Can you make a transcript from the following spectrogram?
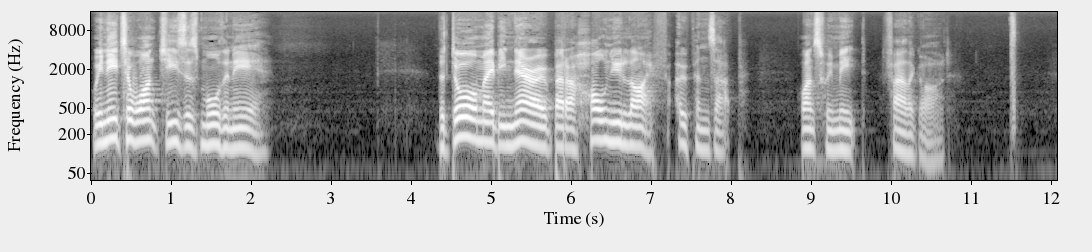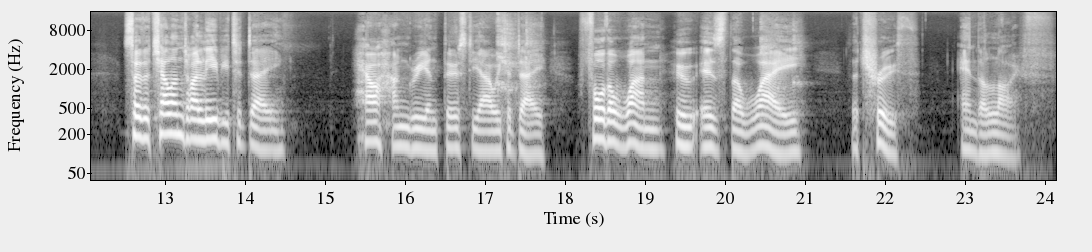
We need to want Jesus more than air. The door may be narrow, but a whole new life opens up once we meet Father God. So, the challenge I leave you today how hungry and thirsty are we today for the one who is the way, the truth, and the life?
